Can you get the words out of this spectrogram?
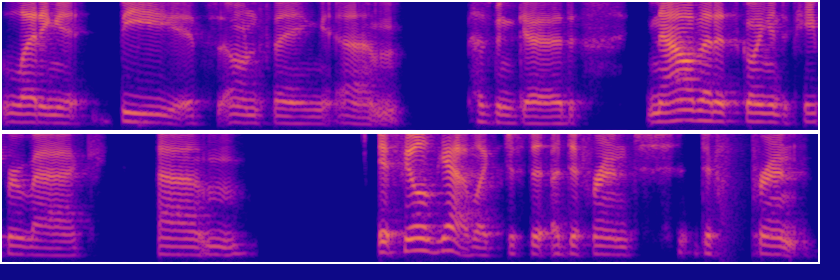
letting it be its own thing um, has been good. Now that it's going into paperback um, it feels yeah like just a, a different different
